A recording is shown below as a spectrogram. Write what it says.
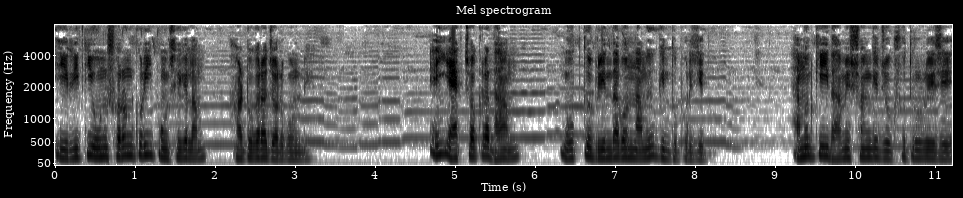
এই রীতি অনুসরণ করেই পৌঁছে গেলাম হাঁটুগাড়া জলকুণ্ডে। এই একচক্রা ধাম গুপ্ত বৃন্দাবন নামেও কিন্তু পরিচিত। এমনকি এই ধামের সঙ্গে যোগসূত্র রয়েছে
